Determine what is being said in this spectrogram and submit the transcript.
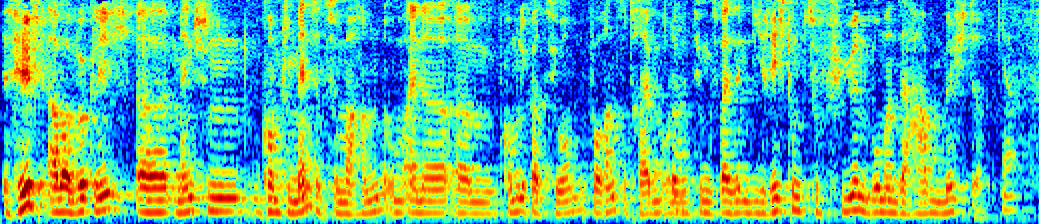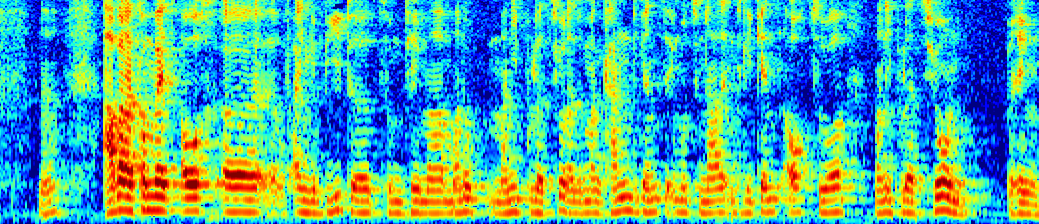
Es hilft aber wirklich, äh, Menschen Komplimente zu machen, um eine ähm, Kommunikation voranzutreiben oder Ja. beziehungsweise in die Richtung zu führen, wo man sie haben möchte. Ja. Ne? Aber da kommen wir jetzt auch äh, auf ein Gebiet äh, zum Thema Manu Manipulation. Also man kann die ganze emotionale Intelligenz auch zur Manipulation bringen.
